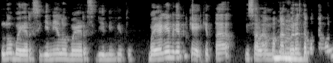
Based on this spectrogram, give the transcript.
lo bayar segini, lo bayar segini gitu. Bayangin kan kayak kita misalnya makan hmm. bareng teman-teman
